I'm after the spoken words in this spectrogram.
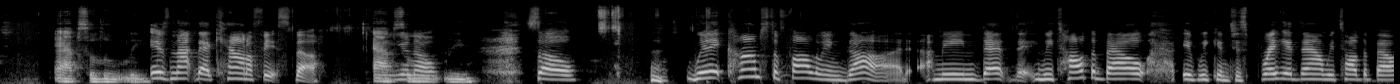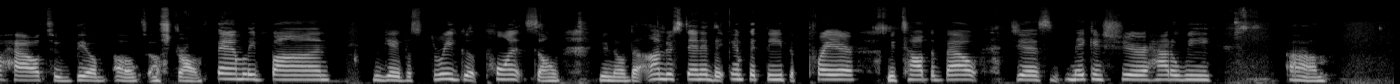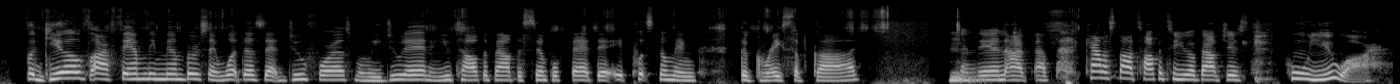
Absolutely. It's not that counterfeit stuff. Absolutely. You know? So when it comes to following God, I mean that, that, we talked about if we can just break it down, we talked about how to build a, a, strong family bond. You gave us three good points on, you know, the understanding, the empathy, the prayer. We talked about just making sure how do we um, forgive our family members and what does that do for us when we do that? And you talked about the simple fact that it puts them in the grace of god. Mm-hmm. and then i, I kind of start talking to you about just who you are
